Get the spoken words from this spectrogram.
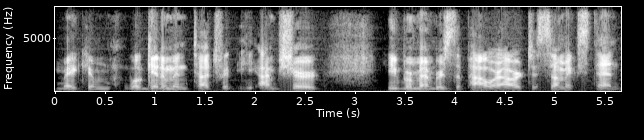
make him. We'll get him in touch with. He, I'm sure he remembers the Power Hour to some extent,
